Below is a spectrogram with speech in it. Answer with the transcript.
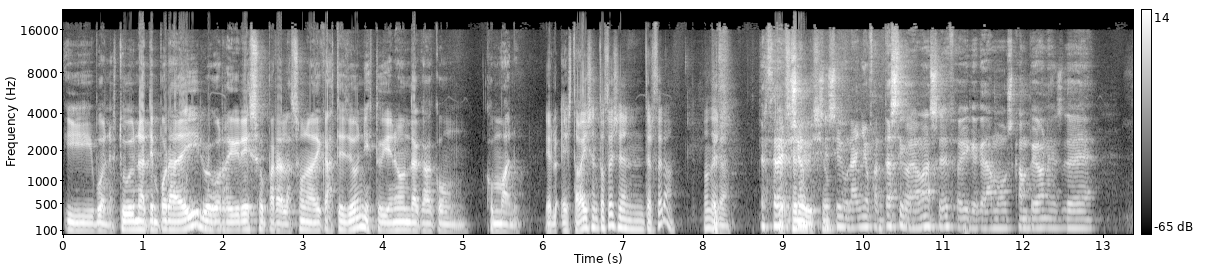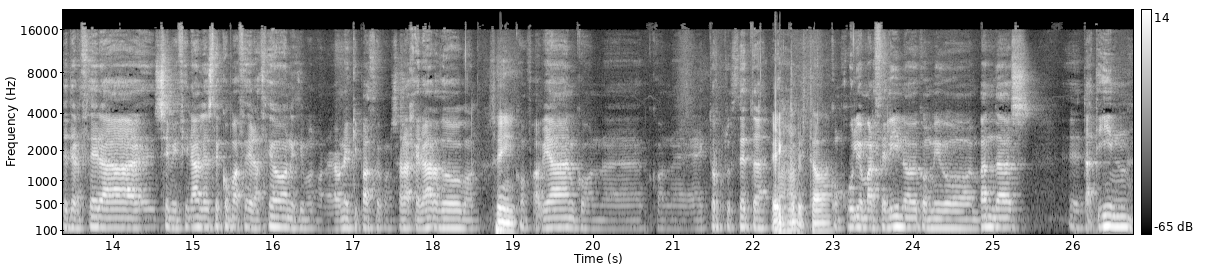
y bueno, estuve una temporada ahí, luego regreso para la zona de Castellón y estoy en onda acá con, con Manu. ¿Estabais entonces en tercera? ¿Dónde era? Tercera, tercera división. división. Sí, sí, un año fantástico además, ¿eh? Fue que quedamos campeones de, de, tercera, semifinales de Copa Federación, hicimos, bueno, era un equipazo con Sara Gerardo, con, sí. con Fabián, con, eh, con eh, Héctor Cruzeta, Héctor estaba. con Julio Marcelino y conmigo en bandas, eh, Tatín,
